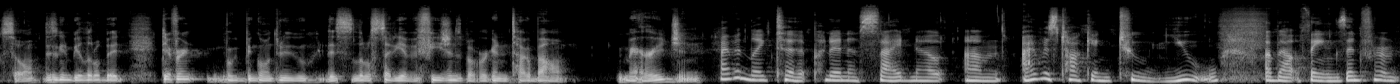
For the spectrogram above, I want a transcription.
So this is going to be a little bit different. We've been going through this little study of Ephesians, but we're going to talk about marriage and I would like to put in a side note. Um, I was talking to you about things, and from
